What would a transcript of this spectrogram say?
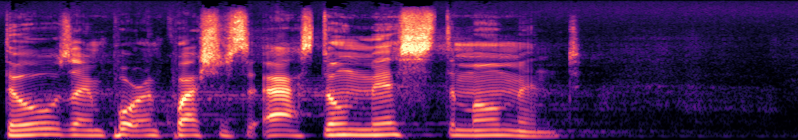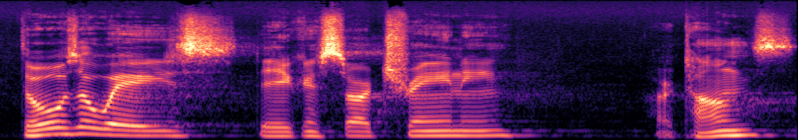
Those are important questions to ask. Don't miss the moment. Those are ways that you can start training our tongues,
